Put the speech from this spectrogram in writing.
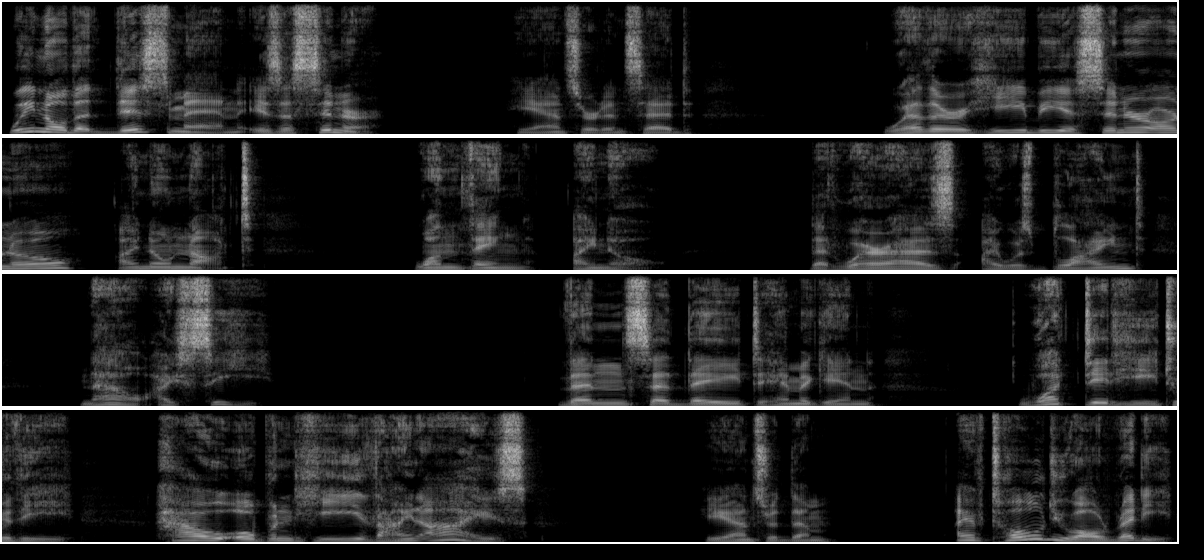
We know that this man is a sinner. He answered and said, Whether he be a sinner or no, I know not. One thing I know, that whereas I was blind, now I see. Then said they to him again, What did he to thee? How opened he thine eyes? He answered them, I have told you already,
